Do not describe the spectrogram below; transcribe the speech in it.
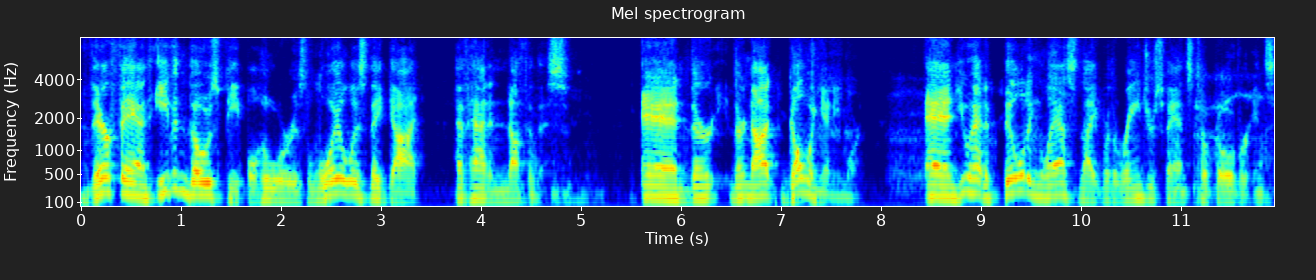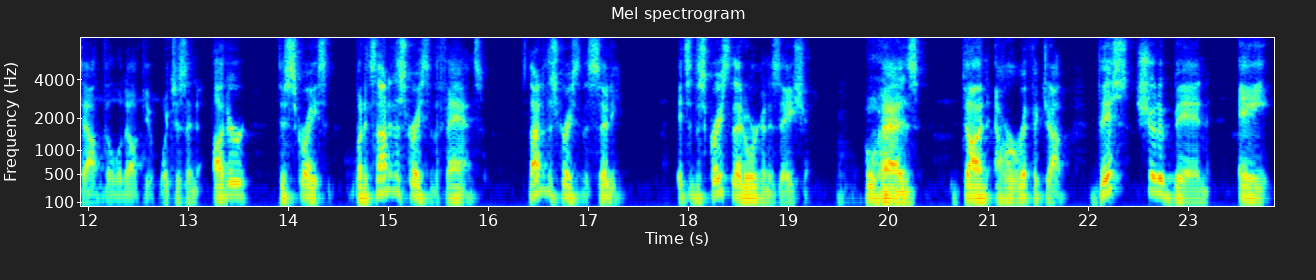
their fans, even those people who were as loyal as they got, have had enough of this, and they're they're not going anymore. And you had a building last night where the Rangers fans took over in South Philadelphia, which is an utter disgrace. But it's not a disgrace to the fans. It's not a disgrace to the city. It's a disgrace to that organization who mm-hmm. has done a horrific job. This should have been a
